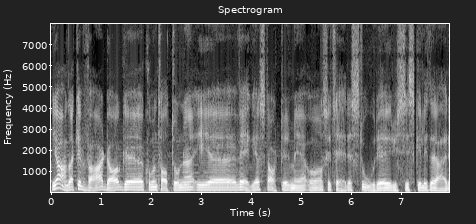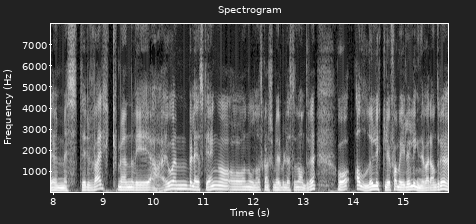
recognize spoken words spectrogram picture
Ja, det er ikke hver dag eh, kommentatorene i eh, VG starter med å sitere store russiske litterære mesterverk, men vi er jo en belest gjeng, og, noen av oss kanskje mer belest enn andre. Og alle lykkelige familier ligner hverandre.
